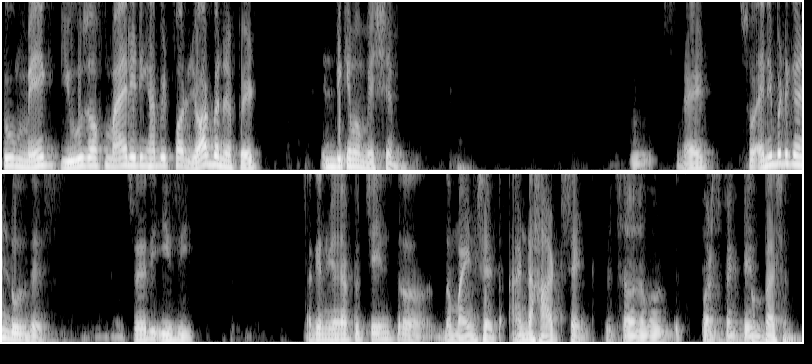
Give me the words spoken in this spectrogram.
to make use of my reading habit for your benefit, it became a mission, Mm. right? So anybody can do this. It's very easy. Again, we have to change the the mindset and the heart set, It's all about perspective compassion.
